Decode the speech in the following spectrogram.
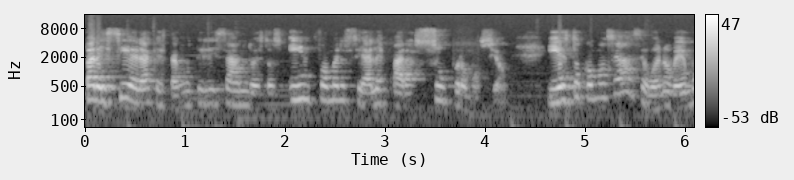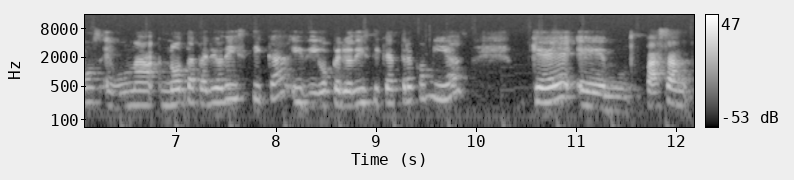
pareciera que están utilizando estos infomerciales para su promoción. ¿Y esto cómo se hace? Bueno, vemos en una nota periodística, y digo periodística entre comillas, que eh, pasan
